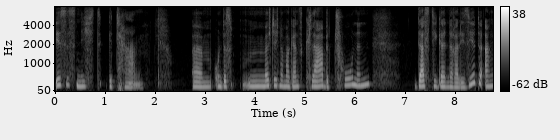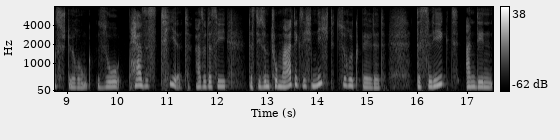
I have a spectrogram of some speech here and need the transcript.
ist es nicht getan. Ähm, und das möchte ich nochmal ganz klar betonen, dass die generalisierte Angststörung so persistiert, also dass sie, dass die Symptomatik sich nicht zurückbildet. Das liegt an den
